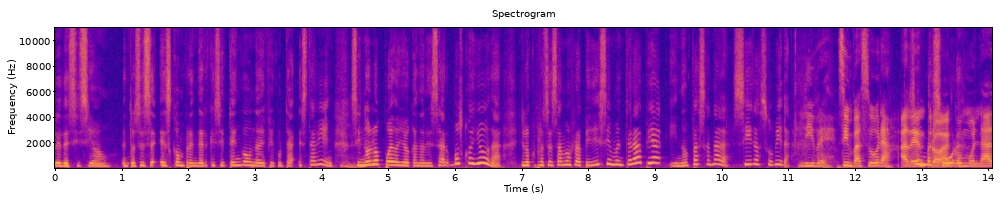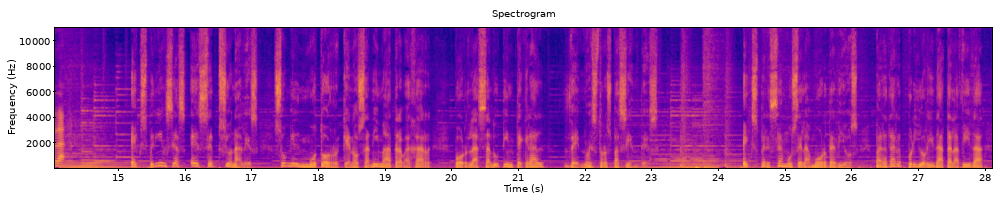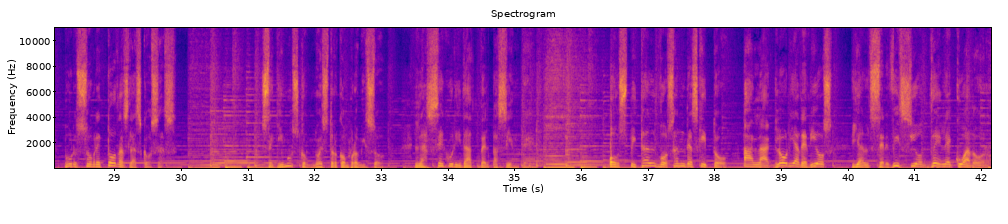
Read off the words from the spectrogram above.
de decisión. Entonces, es comprender que si tengo una dificultad, está bien. Mm. Si no lo puedo yo canalizar, busco ayuda y lo procesamos rapidísimo en terapia y no pasa nada. Siga su vida. Libre, sin basura, adentro, basura. acumulada. Experiencias excepcionales son el motor que nos anima a trabajar por la salud integral de nuestros pacientes. Expresamos el amor de Dios para dar prioridad a la vida por sobre todas las cosas. Seguimos con nuestro compromiso, la seguridad del paciente. Hospital Bozán de Esquito, a la gloria de Dios y al servicio del Ecuador.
